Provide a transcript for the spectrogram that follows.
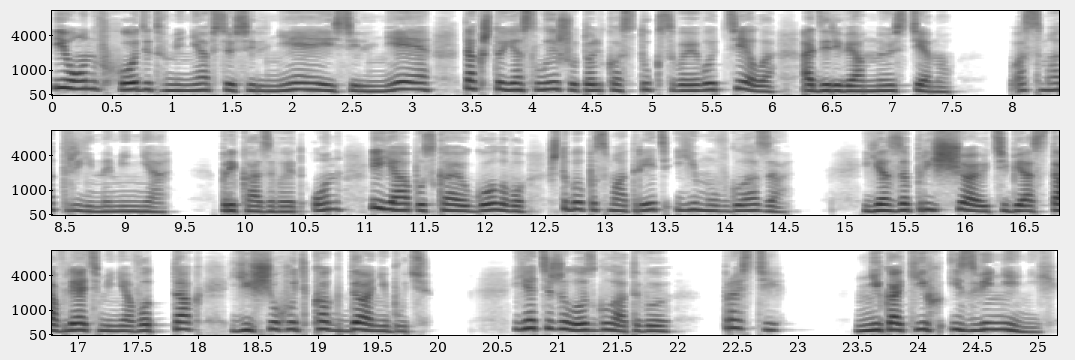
и он входит в меня все сильнее и сильнее, так что я слышу только стук своего тела о деревянную стену. «Посмотри на меня!» — приказывает он, и я опускаю голову, чтобы посмотреть ему в глаза. Я запрещаю тебе оставлять меня вот так еще хоть когда-нибудь!» Я тяжело сглатываю. «Прости». «Никаких извинений!»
